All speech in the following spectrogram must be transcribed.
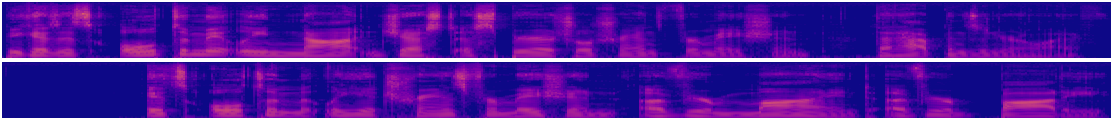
Because it's ultimately not just a spiritual transformation that happens in your life. It's ultimately a transformation of your mind, of your body,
